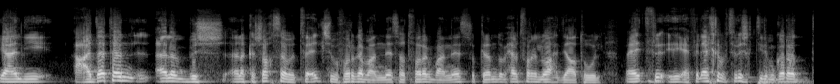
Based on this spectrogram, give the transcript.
يعني عادة أنا مش أنا كشخص ما بتفائلش بفرجة مع الناس اتفرج مع الناس والكلام ده بحب أتفرج لوحدي على طول. ما يعني في الآخر ما بتفرقش كتير مجرد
